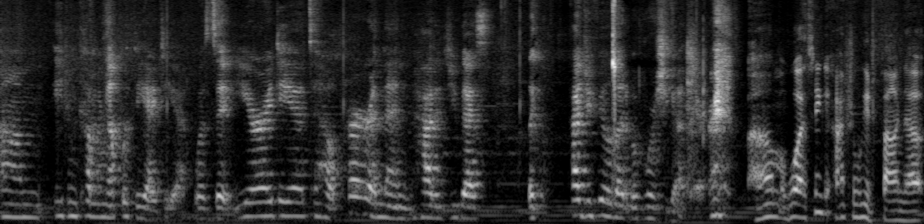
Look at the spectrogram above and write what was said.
Um, even coming up with the idea, was it your idea to help her, and then how did you guys like? How did you feel about it before she got there? Um, well, I think after we had found out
